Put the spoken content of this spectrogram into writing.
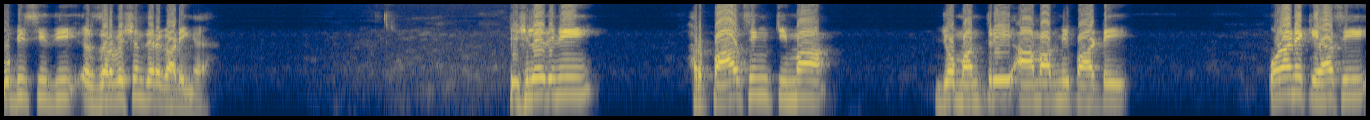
OBC ਦੀ ਰਿਜ਼ਰਵੇਸ਼ਨ ਦੇ ਰਿਗਾਰਡਿੰਗ ਹੈ। ਪਿਛਲੇ ਦਿਨੀ ਹਰਪਾਲ ਸਿੰਘ ਚੀਮਾ, ਜੋ ਮੰਤਰੀ ਆਮ ਆਦਮੀ ਪਾਰਟੀ ਉਹਨਾਂ ਨੇ ਕਿਹਾ ਸੀ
